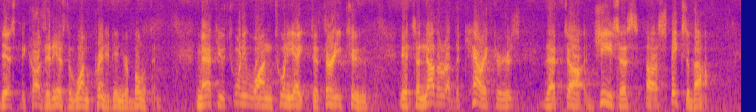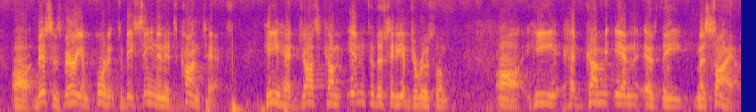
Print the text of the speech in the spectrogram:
this because it is the one printed in your bulletin. Matthew 21, 28 to 32. It's another of the characters that uh, Jesus speaks about. Uh, this is very important to be seen in its context. He had just come into the city of Jerusalem. Uh, he had come in as the Messiah.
